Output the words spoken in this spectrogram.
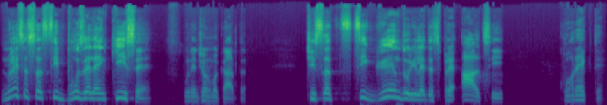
nu este să ții buzele închise, spune John MacArthur, ci să ții gândurile despre alții corecte.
